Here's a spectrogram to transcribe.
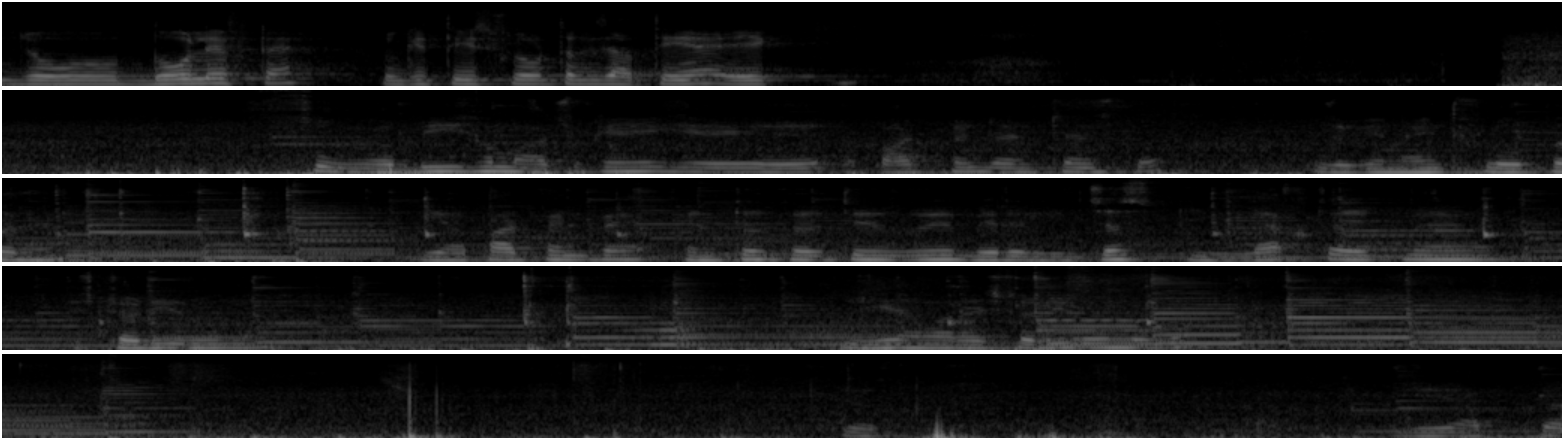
जो दो लिफ्ट है जो कि तीस फ्लोर तक जाती हैं एक। सो so, अभी हम आ चुके हैं ये अपार्टमेंट एंट्रेंस पर जो कि नाइन्थ फ्लोर पर है। ये अपार्टमेंट में एंटर करते हुए मेरे जस्ट लेफ़्ट साइड में स्टडी रूम है। ये हमारा स्टडी रूम होगा। ये आपका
